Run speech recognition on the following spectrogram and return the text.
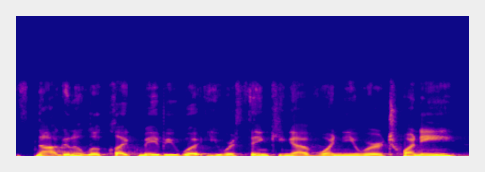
it's not going to look like maybe what you were thinking of when you were 20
